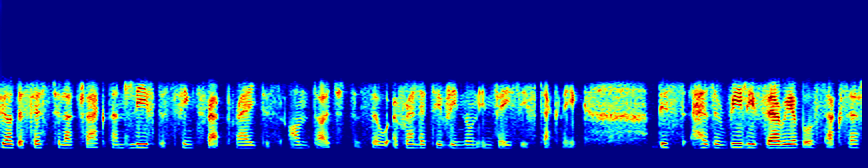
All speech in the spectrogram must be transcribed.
fill the fistula tract and leave the sphincter apparatus untouched. So a relatively non-invasive technique. This has a really variable success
